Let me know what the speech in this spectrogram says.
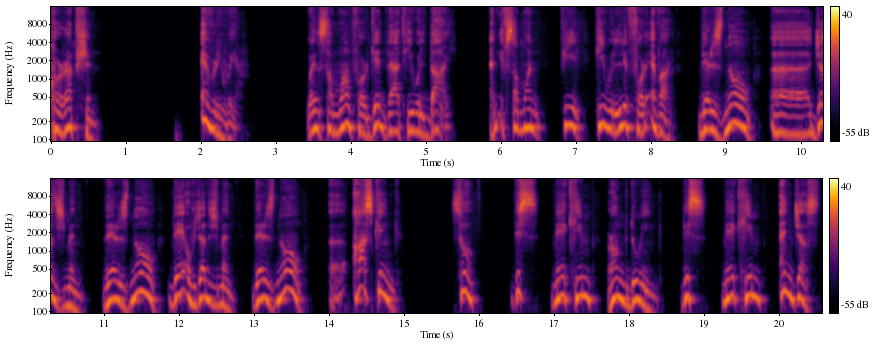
corruption everywhere. When someone forget that he will die, and if someone feel he will live forever, there is no uh, judgment, there is no day of judgment, there is no uh, asking. So this make him wrongdoing. This make him unjust.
